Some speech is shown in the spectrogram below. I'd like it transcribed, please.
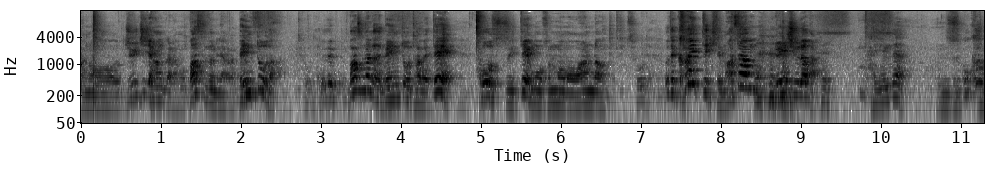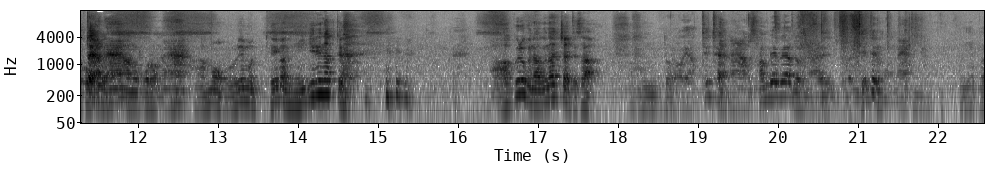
あの11時半からもうバス乗りながら弁当だから。でバスの中で弁当食べてコースついてもうそのままワンラウンそうだよ。ドで帰ってきてまた練習だから。大変だよ。すごかったよねあの頃ね。あもう俺も手が握れなくてさ。握力なくなっちゃってさ。本当。やってたよね。あの300ヤードのあれとか出てるもんね。やっぱ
